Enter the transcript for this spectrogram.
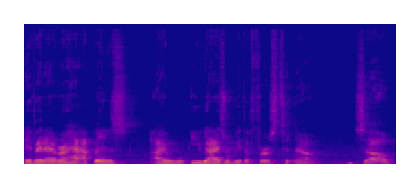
If it ever happens, I you guys will be the first to know. So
